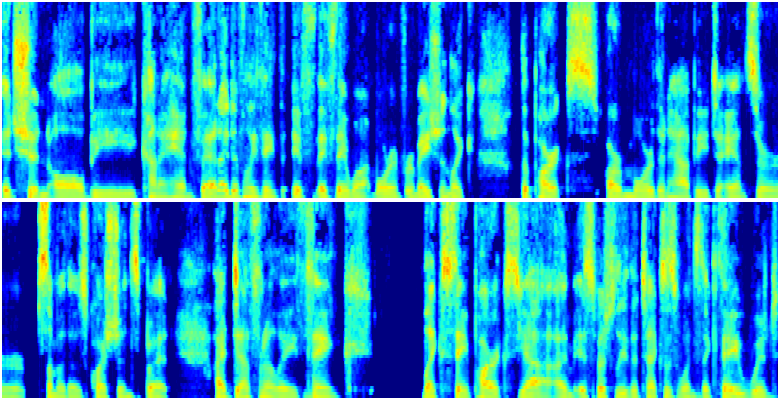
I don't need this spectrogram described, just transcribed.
it shouldn't all be kind of hand fed. I definitely think if if they want more information, like the parks are more than happy to answer some of those questions. But I definitely mm-hmm. think like state parks, yeah, I'm especially the Texas ones, like they would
